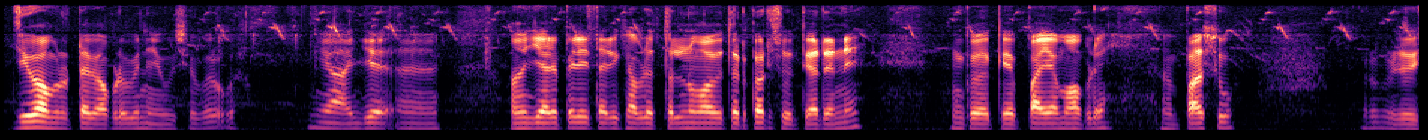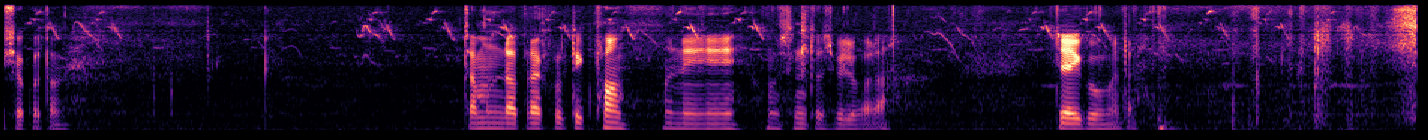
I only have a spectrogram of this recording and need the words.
જીવામૃત ટાઈપ આપણે બનાવ્યું છે, બરાબર. ત્યાં જે અ, જ્યારે પહેલી તારીખે આપણે તલનું વાવેતર કરશું ત્યારે એને શું કહેવાય કે પાયામાં આપણે પાછું બરાબર જોઈ શકો તમે. ચામુંડા પ્રાકૃતિક ફાર્મ અને હું સંતોષ બિલવાળા. જય ગૌ માતા.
